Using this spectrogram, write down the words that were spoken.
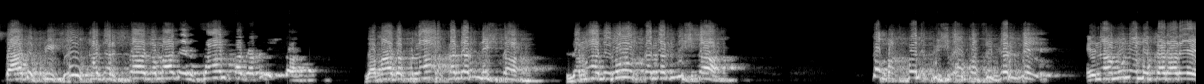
ستاد پیشو قدر شته زما د انسان قدر نشته زما د پلار قدر نشته زما د رور قدر نشته ته په خپل پښو پسې ګرځې انعامونه مقرره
